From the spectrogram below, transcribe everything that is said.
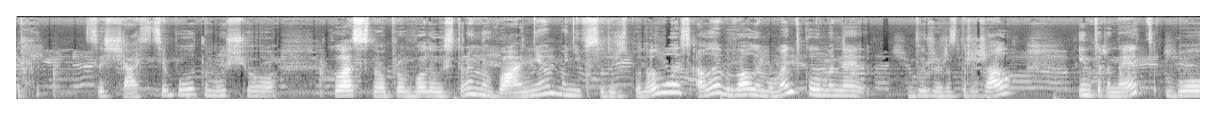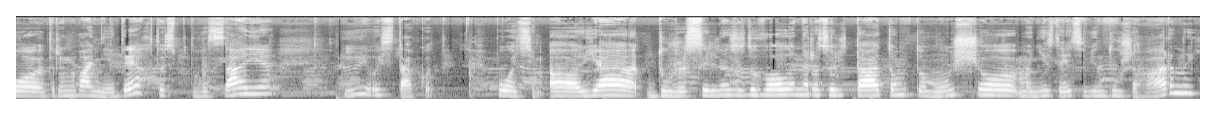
це щастя було, тому що класно проводились тренування, мені все дуже сподобалось, але бували моменти, коли мене дуже роздражав інтернет, бо тренування йде, хтось підвисає, і ось так от. Потім а, я дуже сильно задоволена результатом, тому що мені здається, він дуже гарний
